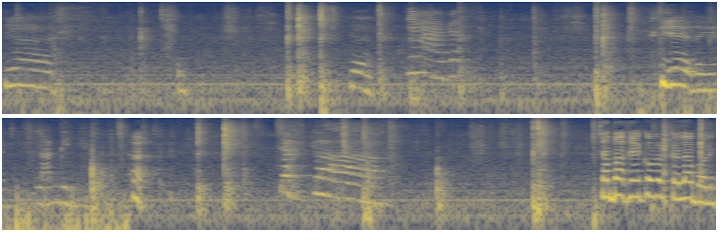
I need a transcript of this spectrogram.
Yes. Yes. ये सही है। लग गई चक्का। चल बस एक ओवर कला बॉलिंग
